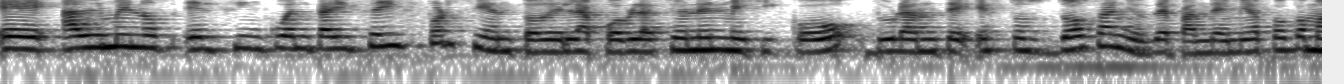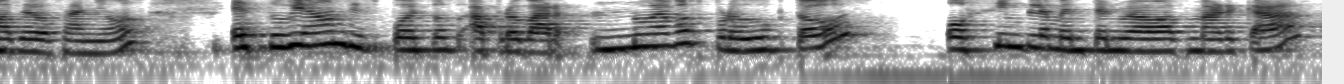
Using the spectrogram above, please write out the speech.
eh, al menos el 56% de la población en México durante estos dos años de pandemia, poco más de dos años, estuvieron dispuestos a probar nuevos productos o simplemente nuevas marcas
